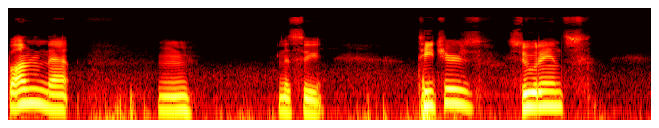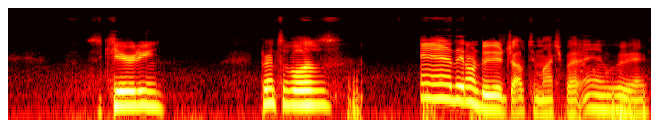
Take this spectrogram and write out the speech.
But other than that, Hmm. Let's see. Teachers, students, security, principals, eh, they don't do their job too much, but eh, who cares?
